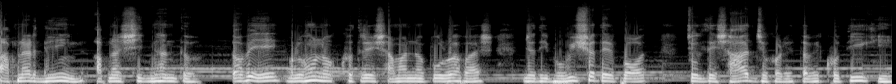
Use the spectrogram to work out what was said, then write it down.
আপনার দিন, আপনার সিদ্ধান্ত। তবে গ্রহ নক্ষত্রের সামান্য পূর্বাভাস যদি ভবিষ্যতের পথ চলতে সাহায্য করে, তবে ক্ষতি কি?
